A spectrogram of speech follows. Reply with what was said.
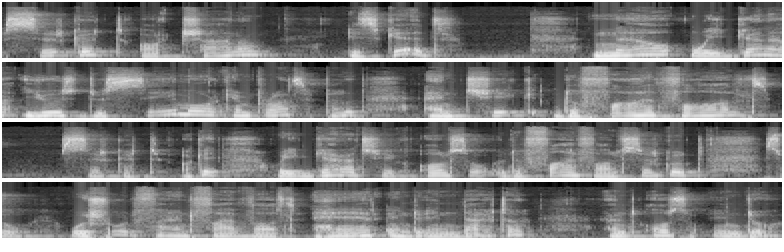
circuit or channel is good. Now we're gonna use the same working principle and check the 5 volt circuit. Okay. We're gonna check also the 5 volt circuit. So we should find 5 volt here in the inductor and also in the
